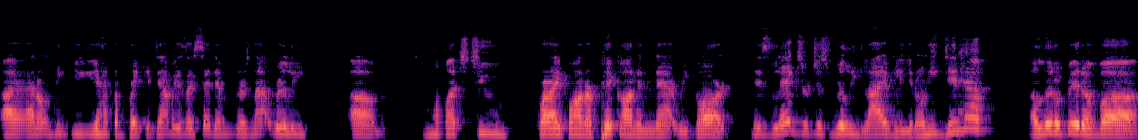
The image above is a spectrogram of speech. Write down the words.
Uh, I don't think you, you, have to break it down because I said there's not really um, much to gripe on or pick on in that regard. His legs are just really lively. You know, he did have a little bit of uh,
